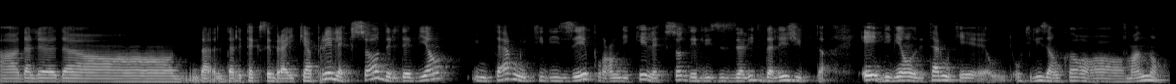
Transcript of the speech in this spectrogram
euh, dans, dans, dans, dans, le texte hébraïque. Après, l'Exode, il devient un terme utilisé pour indiquer l'exode des Israélites de l'Égypte. Et il devient un terme qui est utilisé encore euh, maintenant.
